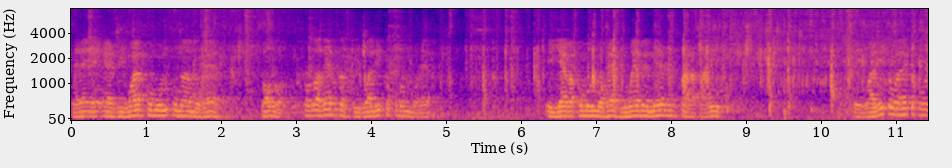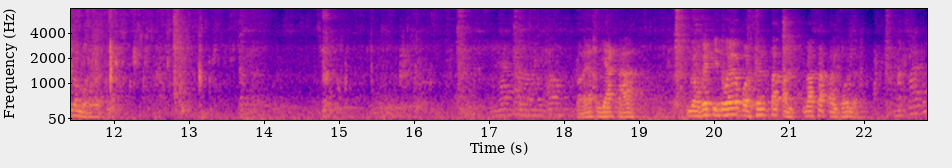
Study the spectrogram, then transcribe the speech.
Pero es, igual como un- una mujer, todo, todo adentro es igualito como una mujer. Y lleva como una mujer nueve meses para parir. Igualito, igualito como una mujer. Lo. Pero eso ya está. 99% está pan, no está panzona. ¿De cuánto?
